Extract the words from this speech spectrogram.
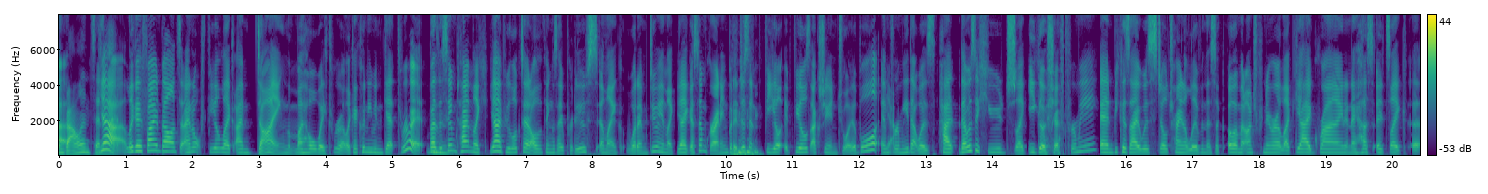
find balance in it. yeah, like I find balance and I don't feel like I'm dying my whole way through it. Like I couldn't even get through it. But at Mm-hmm. the same time, like, yeah, if you looked at all the things I produce and like what I'm doing, like, yeah, I guess I'm grinding, but it doesn't feel it feels actually enjoyable. And Yeah. for me that was had that was a huge like ego shift for me. And because I was still trying to live in this like, oh, I'm an entrepreneur, like, yeah, I grind and I hustle. It's like uh,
